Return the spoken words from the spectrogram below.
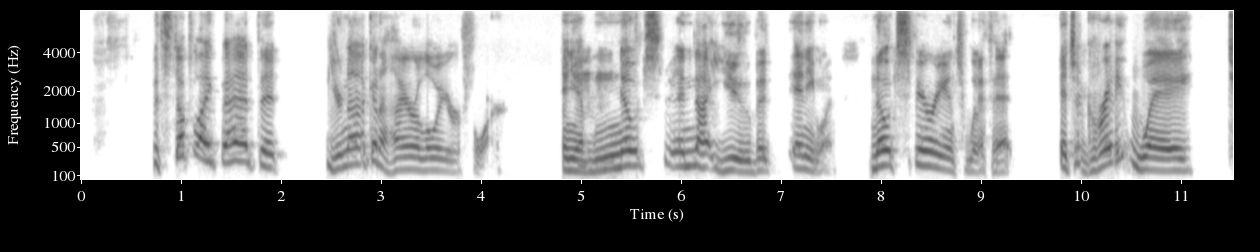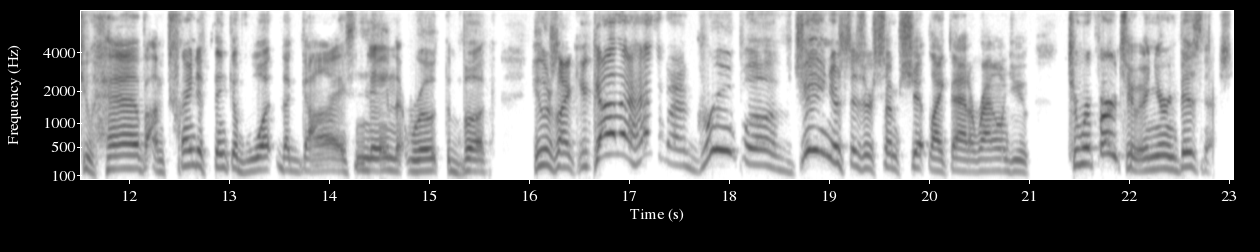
but stuff like that that you're not going to hire a lawyer for, and you have mm-hmm. no, and not you, but anyone, no experience with it. It's a great way to have. I'm trying to think of what the guy's name that wrote the book. He was like, you got to have a group of geniuses or some shit like that around you to refer to, and you're in business.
